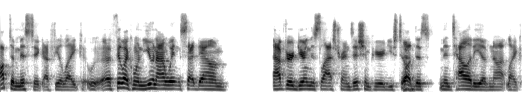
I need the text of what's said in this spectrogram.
optimistic? I feel like, I feel like when you and I went and sat down after during this last transition period, you still yeah. had this mentality of not like,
